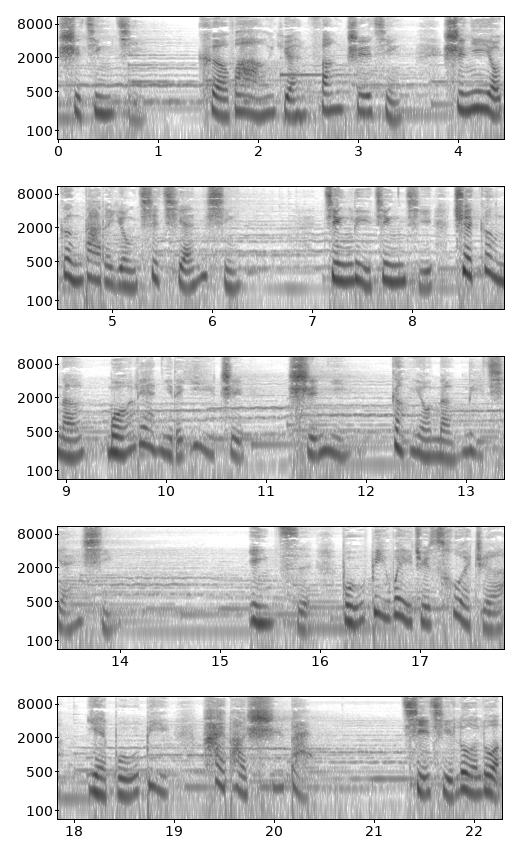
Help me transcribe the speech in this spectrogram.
是荆棘。渴望远方之景，使你有更大的勇气前行；经历荆棘，却更能磨练你的意志，使你更有能力前行。因此，不必畏惧挫折，也不必害怕失败。起起落落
